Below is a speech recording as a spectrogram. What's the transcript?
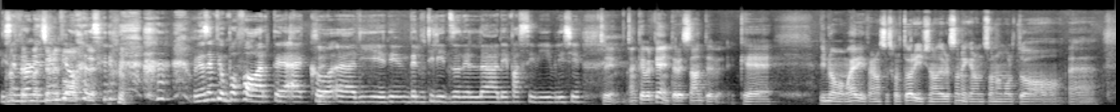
mi sembra un esempio un esempio un po' forte ecco, sì. eh, di, di, dell'utilizzo del, dei passi biblici. Sì, anche perché è interessante che di nuovo, magari tra i nostri ascoltatori ci sono delle persone che non sono molto eh,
